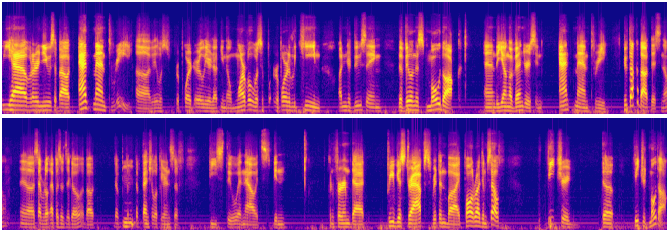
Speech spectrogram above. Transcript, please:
we have other news about Ant-Man 3. Uh, it was reported earlier that you know Marvel was reportedly keen on introducing the villainous MODOK and the Young Avengers in Ant-Man 3. We've talked about this, you know, uh, several episodes ago about the, Mhm. the potential appearance of these two, and now it's been confirmed that previous drafts written by Paul Rudd himself featured the featured MODOK.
